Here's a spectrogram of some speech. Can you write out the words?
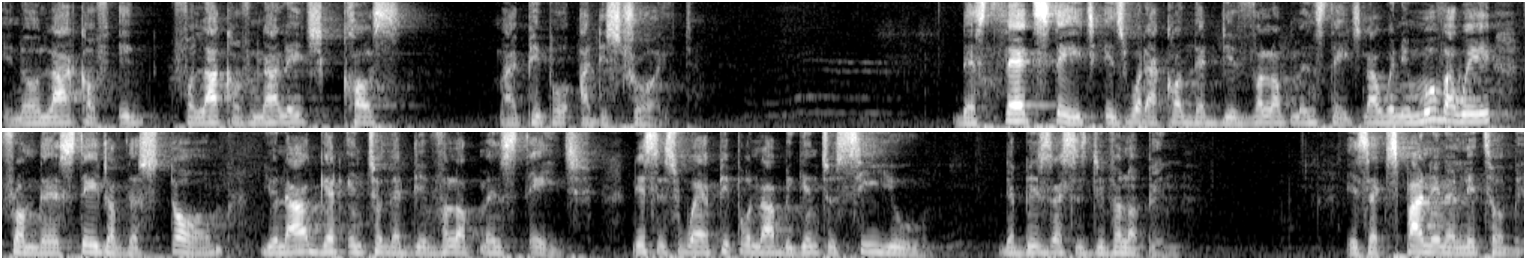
you know, lack of for lack of knowledge, cause my people are destroyed. The third stage is what I call the development stage. Now, when you move away from the stage of the storm, you now get into the development stage. This is where people now begin to see you. The business is developing, it's expanding a little bit.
